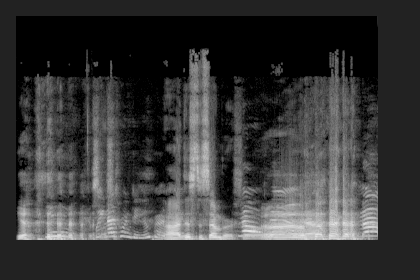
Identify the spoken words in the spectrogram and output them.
Yeah. Wait, nice one. Do you graduate? Uh, this December. So No. Yeah. no.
